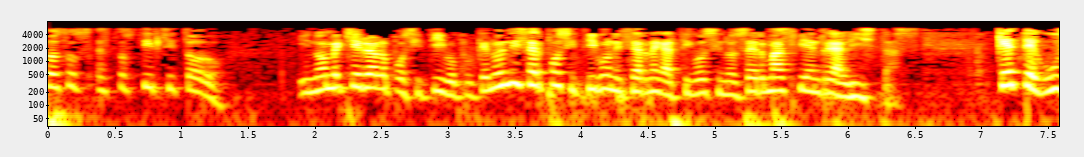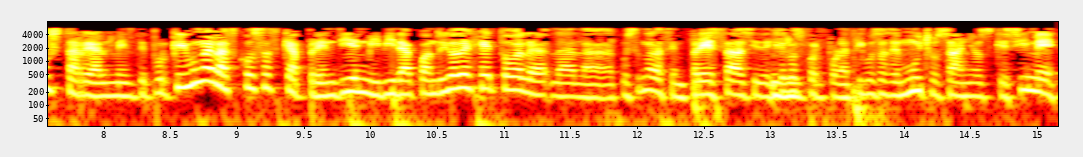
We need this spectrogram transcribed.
Todos estos, estos tips y todo. Y no me quiero ir a lo positivo, porque no es ni ser positivo ni ser negativo, sino ser más bien realistas. ¿Qué te gusta realmente? Porque una de las cosas que aprendí en mi vida, cuando yo dejé toda la, la- la cuestión de las empresas y dejé los corporativos hace muchos años, que sí me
